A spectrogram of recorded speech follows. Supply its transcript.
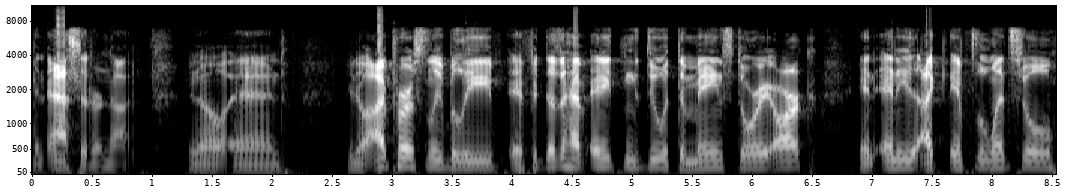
an asset or not you know and you know i personally believe if it doesn't have anything to do with the main story arc in any like influential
